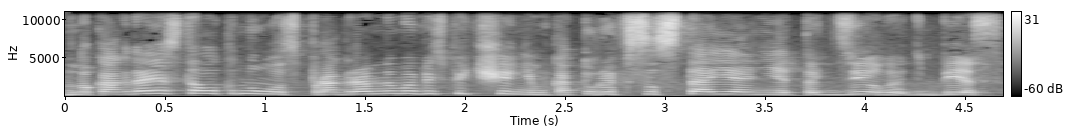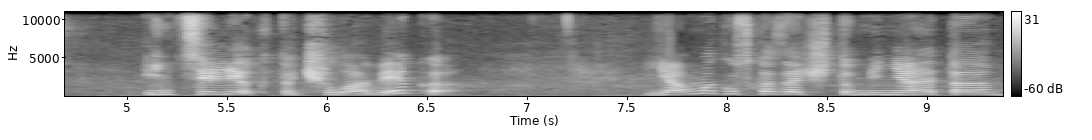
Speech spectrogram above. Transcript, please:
Но когда я столкнулась с программным обеспечением, которое в состоянии это делать без интеллекта человека, я могу сказать, что меня это,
